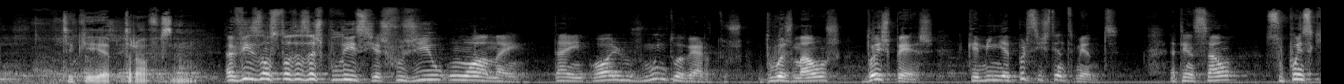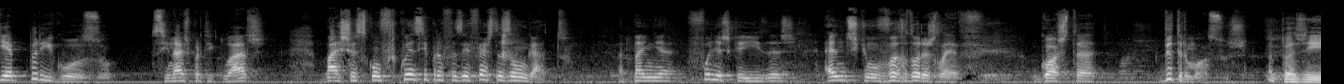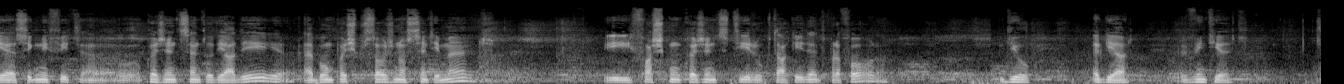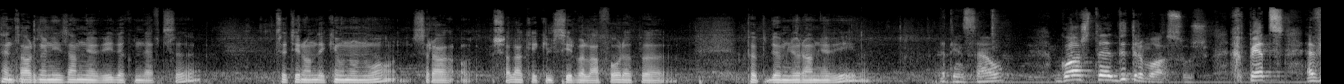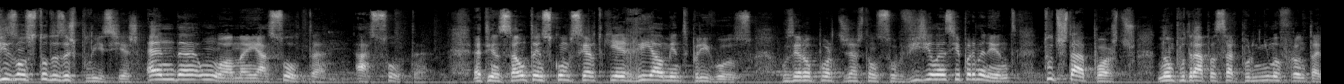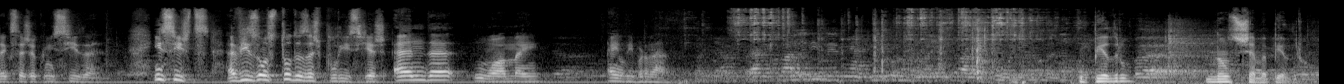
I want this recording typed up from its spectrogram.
Ter que ir a Petrófico, senão... Avisam-se todas as polícias. Fugiu um homem. Tem olhos muito abertos, duas mãos, dois pés. Caminha persistentemente. Atenção, supõe-se que é perigoso. Sinais particulares. Baixa-se com frequência para fazer festas a um gato. Apanha folhas caídas antes que um varredor as leve. Gosta de termossos. A poesia significa o que a gente sente o dia a dia, é bom para expressar os nossos sentimentos e faz com que a gente tire o que está aqui dentro para fora. Diogo, Aguiar, 28. Tentar organizar a minha vida como deve de ser. Se tirando daqui um nono ano, será, oxalá que aquilo sirva lá fora para, para poder melhorar a minha vida. Atenção. Gosta de termossos. Repete-se, avisam-se todas as polícias. Anda um homem à solta. À solta. Atenção, tem-se como certo que é realmente perigoso. Os aeroportos já estão sob vigilância permanente, tudo está a postos, não poderá passar por nenhuma fronteira que seja conhecida. Insiste-se, avisam-se todas as polícias. Anda um homem em liberdade. O Pedro não se chama Pedro.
